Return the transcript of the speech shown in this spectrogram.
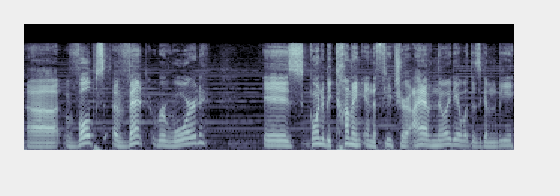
uh, Volps event reward is going to be coming in the future. I have no idea what this is going to be.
